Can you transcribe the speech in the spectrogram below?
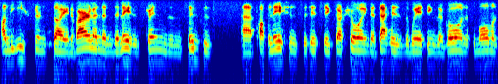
on the eastern side of Ireland, and the latest trends and census uh, population statistics are showing that that is the way things are going at the moment.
